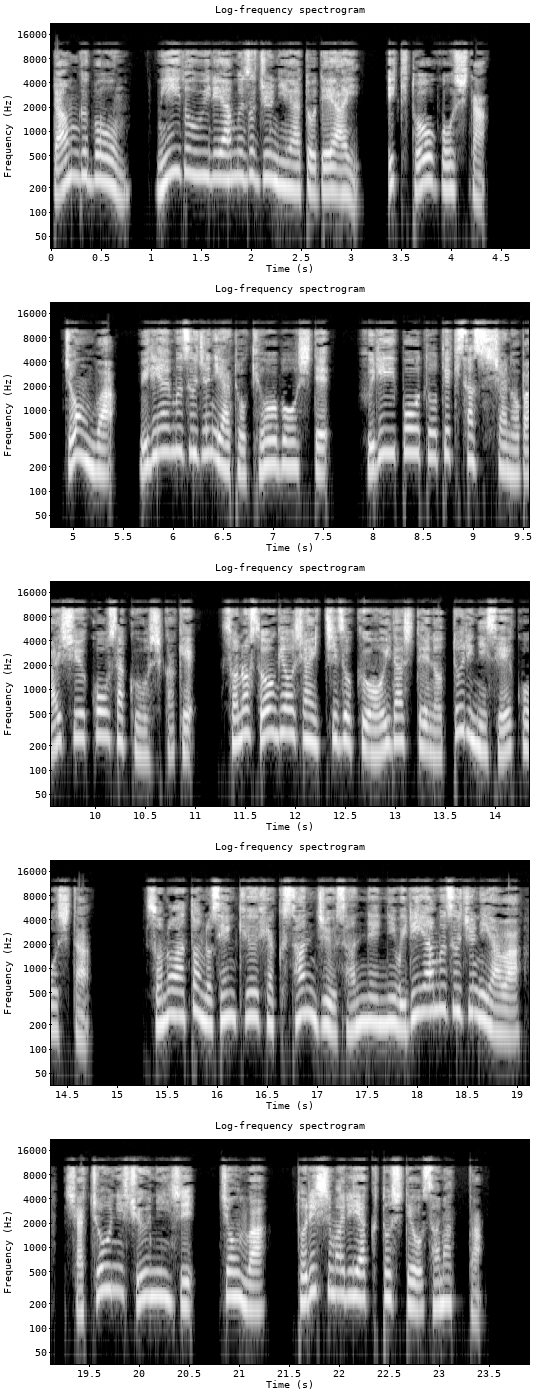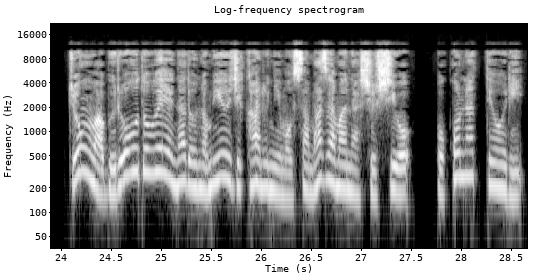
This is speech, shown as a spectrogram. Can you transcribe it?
ラングボーン、ミード・ウィリアムズ・ジュニアと出会い、意気統合した。ジョンは、ウィリアムズ・ジュニアと共謀して、フリーポート・テキサス社の買収工作を仕掛け、その創業者一族を追い出して乗っ取りに成功した。その後の1933年にウィリアムズ・ジュニアは社長に就任し、ジョンは取締役として収まった。ジョンはブロードウェイなどのミュージカルにも様々な出資を行っており、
